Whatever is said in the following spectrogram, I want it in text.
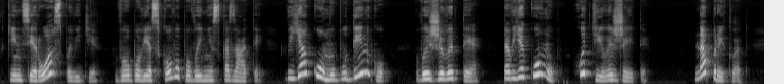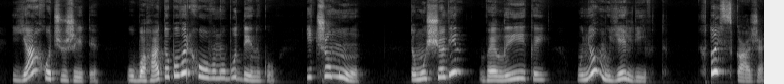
В кінці розповіді ви обов'язково повинні сказати, в якому будинку ви живете та в якому б хотіли жити. Наприклад, я хочу жити у багатоповерховому будинку. І чому? Тому що він великий, у ньому є ліфт. Хтось скаже,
